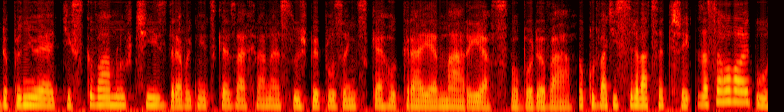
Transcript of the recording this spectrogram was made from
Doplňuje tisková mluvčí zdravotnické záchranné služby Plzeňského kraje Mária Svobodová. V roku 2023 zasahovali u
